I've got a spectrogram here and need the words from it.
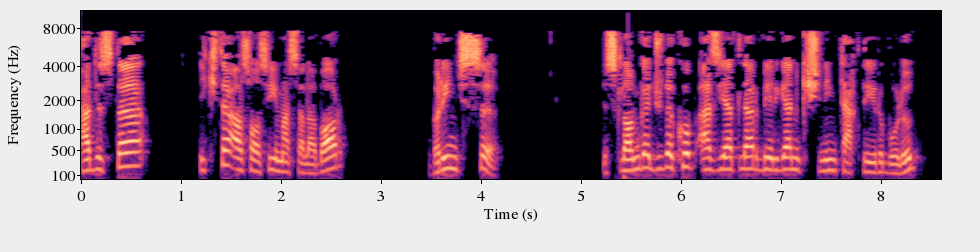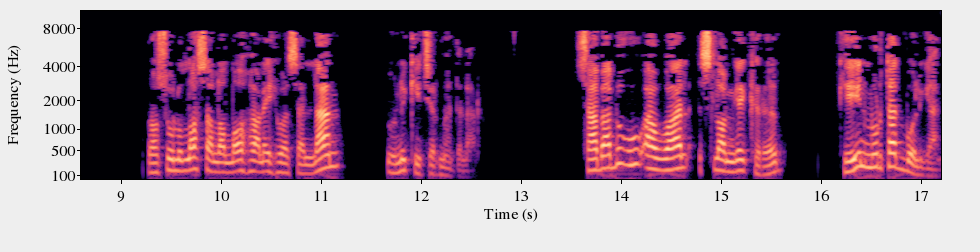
Hadisda ikkita asosiy masala bor. Birinchisi islomga juda ko'p aziyatlar bergan kishining taqdiri bo'lib rasululloh sollallohu alayhi vasallam uni kechirmadilar. Sababi u avval islomga kirib keyin murtad bo'lgan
